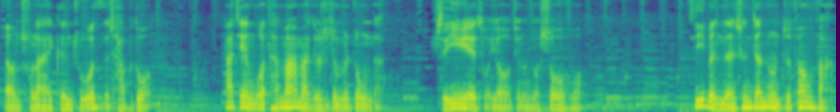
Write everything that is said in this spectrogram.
长出来跟竹子差不多。他见过他妈妈就是这么种的，十一月左右就能够收获。”基本的生姜种植方法，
